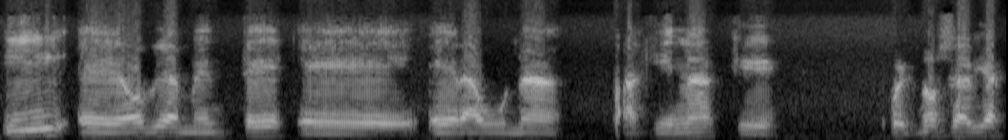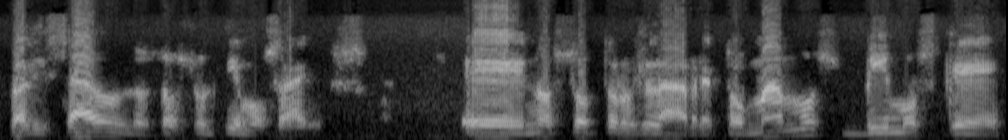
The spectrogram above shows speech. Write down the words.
y eh, obviamente eh, era una página que pues no se había actualizado en los dos últimos años. Eh, nosotros la retomamos, vimos que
